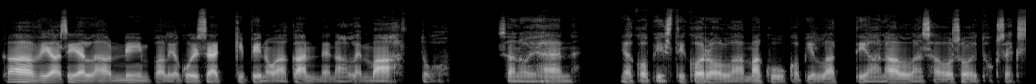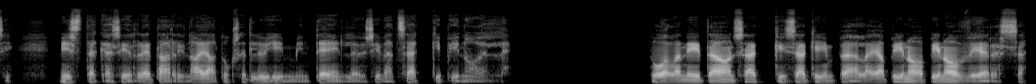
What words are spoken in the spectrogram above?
Kaavia siellä on niin paljon kuin säkkipinoa kannen alle mahtuu, sanoi hän ja kopisti korollaan makuukopin lattiaan allansa osoitukseksi, mistä käsi retarin ajatukset lyhimmin tein löysivät säkkipinoille. Tuolla niitä on säkki säkin päällä ja pino pinon vieressä,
